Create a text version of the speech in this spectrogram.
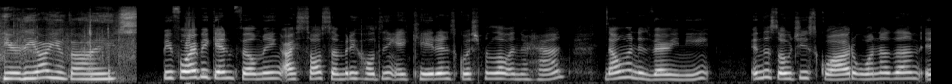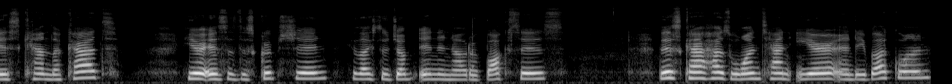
Here they are, you guys. Before I begin filming, I saw somebody holding a Kaden Squishmallow in their hand. That one is very neat. In this OG squad, one of them is Cam the Cat, here is his description. He likes to jump in and out of boxes. This cat has one tan ear and a black one.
